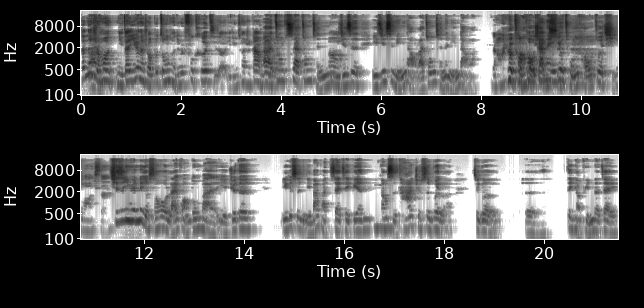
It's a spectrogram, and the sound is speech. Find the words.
但那时候你在医院的时候，不中层就是副科级的，已经算是干部了。啊，中是啊，中层已经是已经是领导了，中层的领导了。然后又从头干起，又从头做起。哇塞！其实因为那个时候来广东吧，也觉得一个是你爸爸在这边，当时他就是为了这个呃邓小平的在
